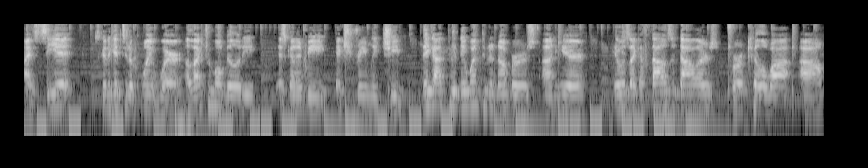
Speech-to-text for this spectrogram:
I see it. It's going to get to the point where electromobility is going to be extremely cheap. They got through, they went through the numbers on here. It was like a thousand dollars for kilowatt um,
